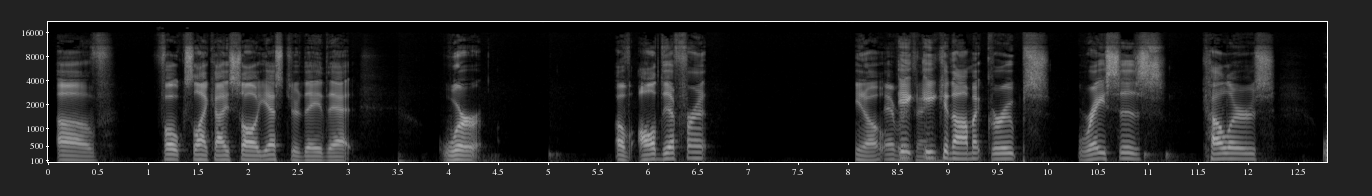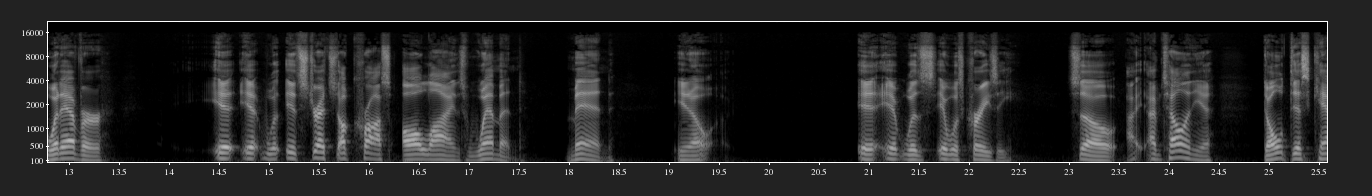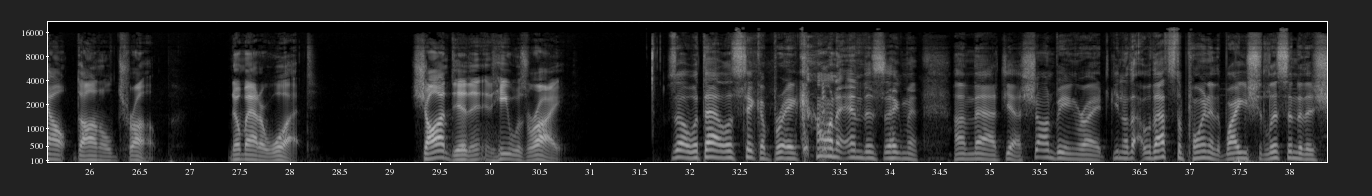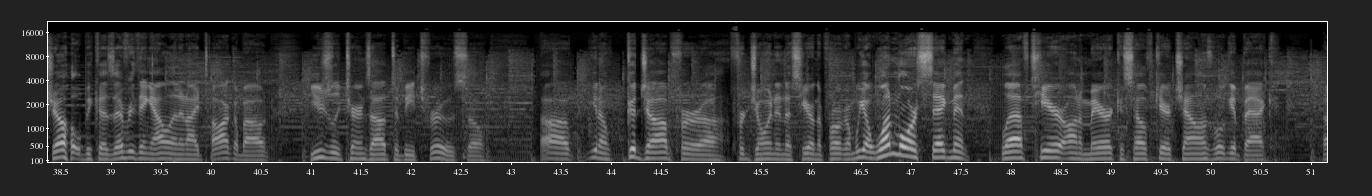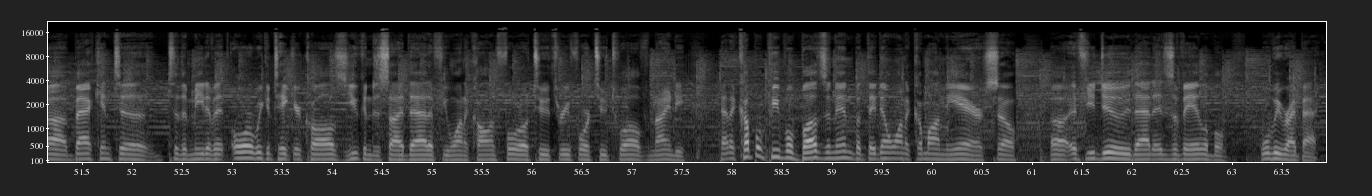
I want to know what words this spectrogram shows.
of folks like I saw yesterday that were of all different, you know, e- economic groups, races, colors, whatever. It it it stretched across all lines, women, men, you know. It it was it was crazy. So I, I'm telling you, don't discount Donald Trump, no matter what. Sean didn't, and he was right. So with that, let's take a break. I want to end this segment on that. Yeah, Sean being right. You know, that, well, that's the point of why you should listen to this show because everything Alan and I talk about usually turns out to be true. So, uh, you know, good job for uh, for joining us here on the program. We got one more segment left here on America's Healthcare Challenge. We'll get back uh, back into to the meat of it, or we could take your calls. You can decide that if you want to call in 402 342 1290. Had a couple people buzzing in, but they don't want to come on the air. So uh, if you do, that is available. We'll be right back.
